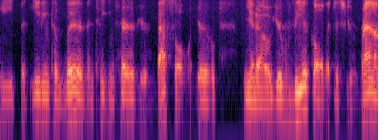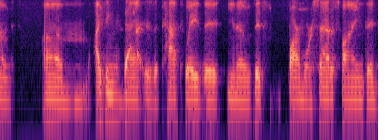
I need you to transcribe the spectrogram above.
eat, but eating to live and taking care of your vessel, your, you know, your vehicle that gets you around. Um, I think that is a pathway that, you know, that's far more satisfying than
